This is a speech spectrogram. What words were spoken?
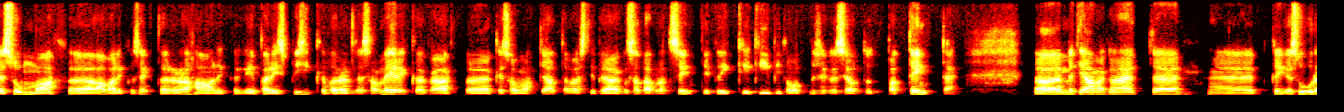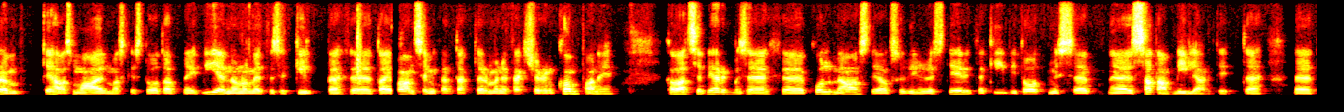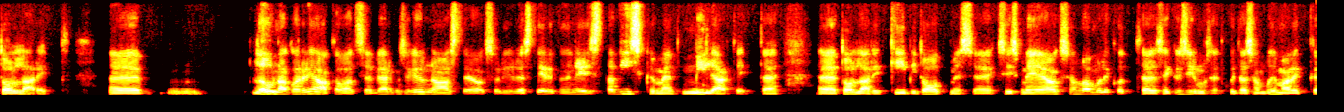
summa äh, avaliku sektori raha on ikkagi päris pisike võrreldes Ameerikaga, kes omab teatavasti peaaegu sada protsenti kõiki kiibi tootmisega seotud patente. me teame ka, et kõige suurem tehas maailmas, kes toodab neid viie nanomeetriseid kilpe, Taiwan Semiconductor Manufacturing Company kavatseb järgmise kolme aasta jooksul investeerida kiibi tootmisse sada miljardit dollarit. Lõuna-Korea kavatseb järgmise kümne aasta jooksul investeerida nelisada viiskümmend miljardit dollarit kiibi tootmisse ehk siis meie jaoks on loomulikult see küsimus, et kuidas on võimalik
